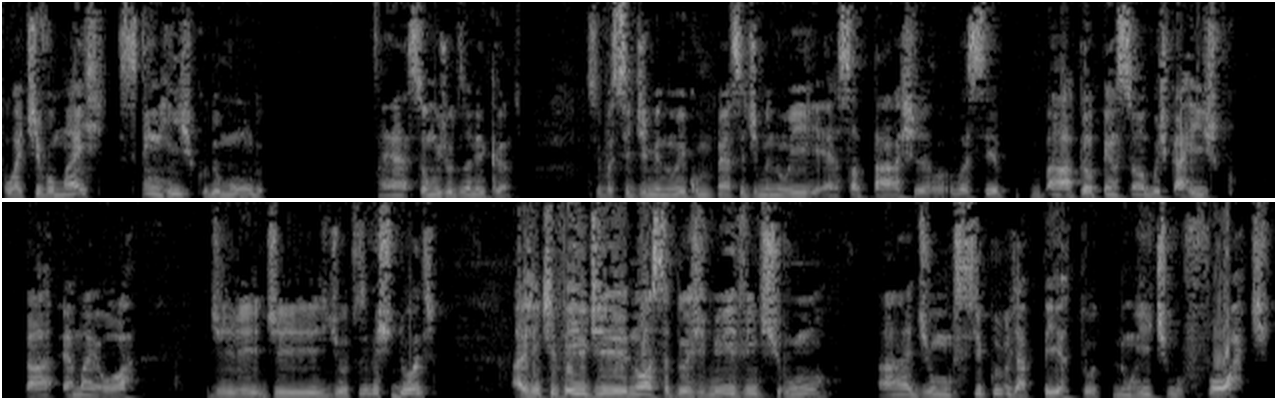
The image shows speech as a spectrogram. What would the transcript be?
o ativo mais sem risco do mundo, é, são os juros americanos. Se você diminui, começa a diminuir essa taxa, você a propensão a buscar risco tá, é maior de, de, de outros investidores. A gente veio de, nossa, 2021 tá? de um ciclo de aperto num ritmo forte,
